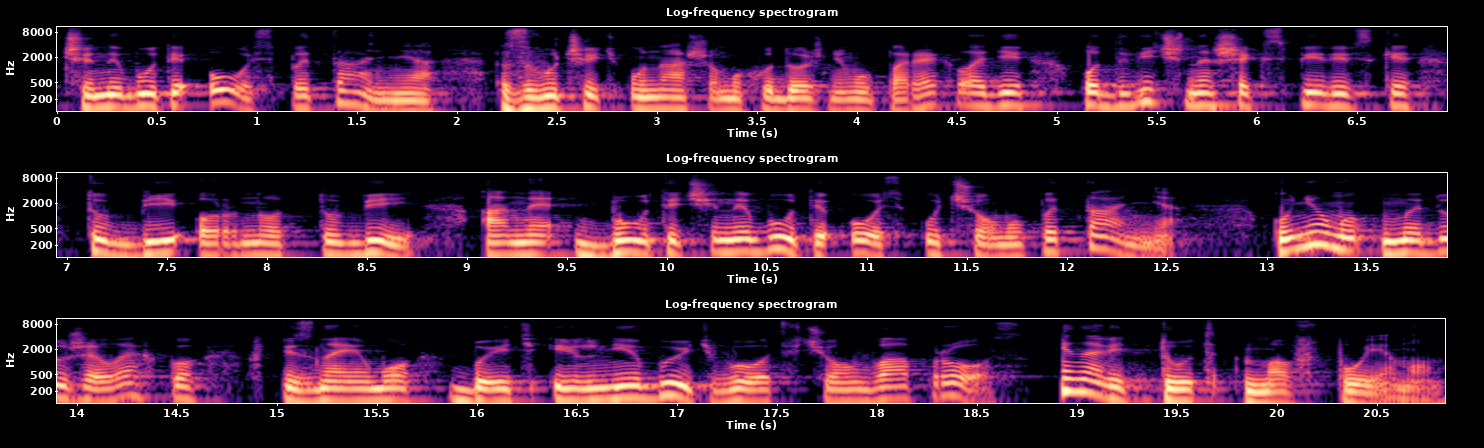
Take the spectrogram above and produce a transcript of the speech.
чи не бути ось питання звучить у нашому художньому перекладі одвічне шекспірівське «to be or not to be», а не бути чи не бути ось у чому питання. У ньому ми дуже легко впізнаємо бить і не бить, от в чому вопрос. І навіть тут мавпуємо.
